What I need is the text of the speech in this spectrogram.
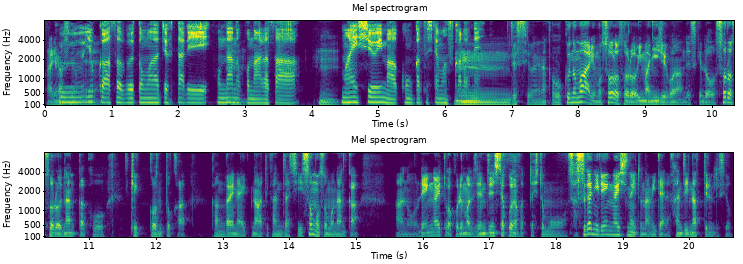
ありますよね。うん、よく遊ぶ友達二人、女の子ならさ、うん。毎週今婚活してますからうね。ーんですよね。なんか僕の周りもそろそろ、今25なんですけど、そろそろなんかこう、結婚とか考えないなって感じだし、そもそもなんか、あの、恋愛とかこれまで全然してこなかった人も、さすがに恋愛しないとな、みたいな感じになってるんですよ。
